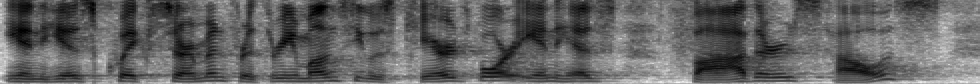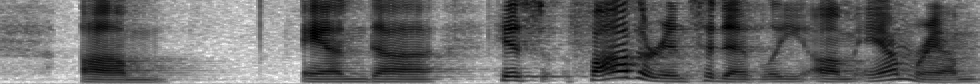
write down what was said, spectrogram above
in his quick sermon. For three months, he was cared for in his father's house. Um, and uh, his father, incidentally, um, Amram,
